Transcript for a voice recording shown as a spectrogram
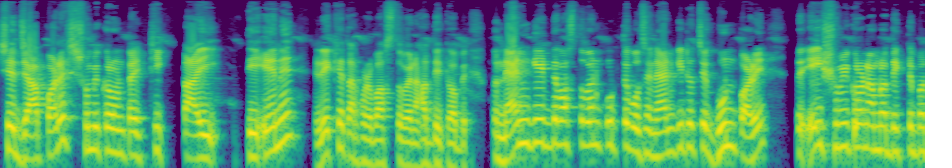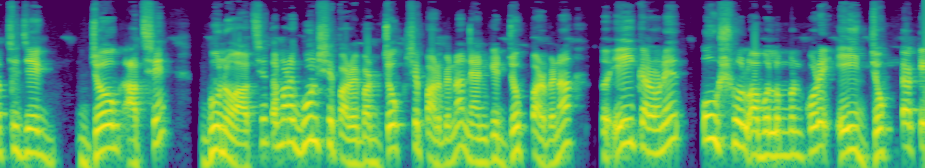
সে যা পারে, সমীকরণটাই ঠিক তাই এনে রেখে তারপরে বাস্তবায়নে হাত দিতে হবে। তো ন্যান গেট দিয়ে বাস্তবায়ন করতে বলছে ন্যান গেট হচ্ছে গুণ পারে। তো এই সমীকরণে আমরা দেখতে পাচ্ছি যে যোগ আছে গুণও আছে, তার মানে গুণ সে পারবে বাট যোগ সে পারবে না ন্যান গেট যোগ পারবে না। তো এই কারণে কৌশল অবলম্বন করে এই যোগটাকে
